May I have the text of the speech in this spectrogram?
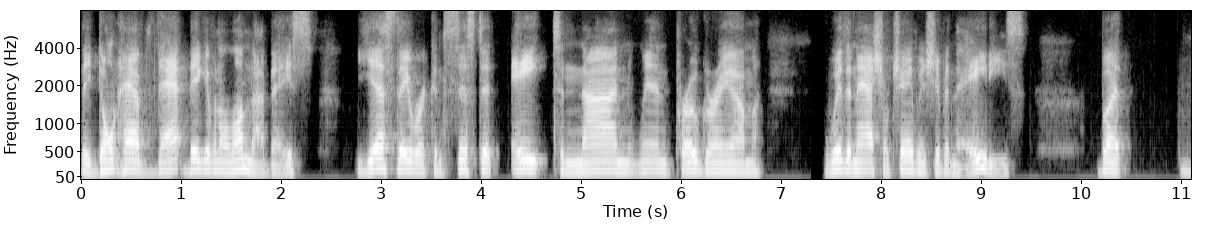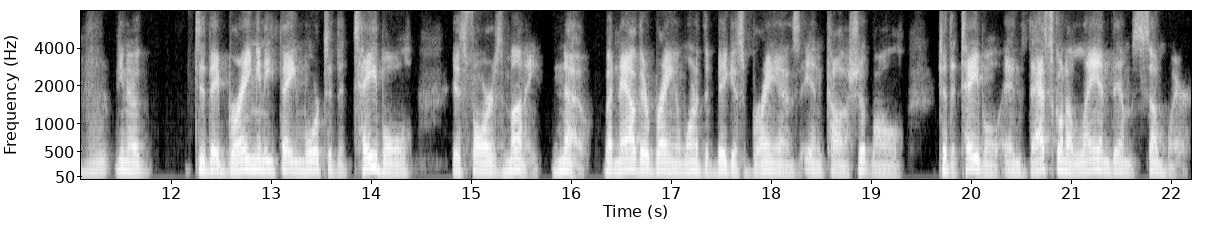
They don't have that big of an alumni base. Yes, they were a consistent eight to nine win program with a national championship in the 80s. But, you know, did they bring anything more to the table as far as money? No. But now they're bringing one of the biggest brands in college football to the table, and that's going to land them somewhere.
